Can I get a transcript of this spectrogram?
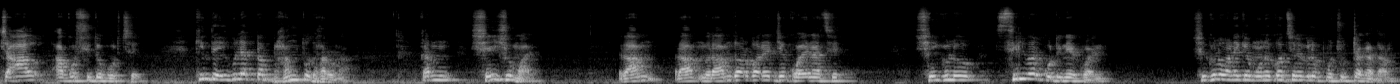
চাল আকর্ষিত করছে। কিন্তু এইগুলো একটা ভ্রান্ত ধারণা। কারণ সেই সময় রাম রাম রাম দরবারের যে কয়েন আছে সেইগুলো সিলভার কোটিনের কয়েন সেগুলো অনেকে মনে করছেন এগুলো প্রচুর টাকা দাম।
